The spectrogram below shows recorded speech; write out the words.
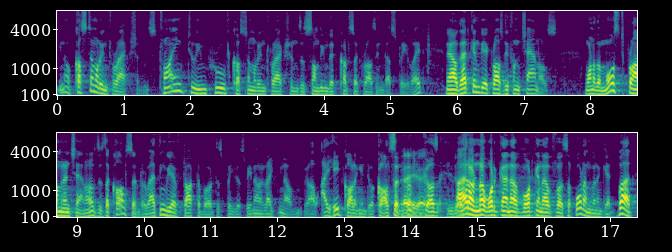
you know, customer interactions. Trying to improve customer interactions is something that cuts across industry, right? Now, that can be across different channels. One of the most prominent channels is the call center. I think we have talked about this previously. You know, like, you know, I hate calling into a call center right, because right. I don't know what kind of, what kind of uh, support I'm going to get. But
